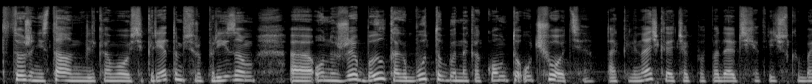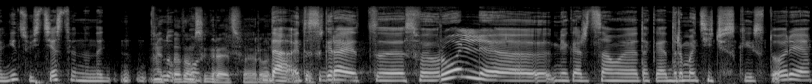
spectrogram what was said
это тоже не стало ни для кого секретом, сюрпризом, э, он уже был как будто бы на каком-то учете, так или иначе, когда человек попадает в психиатрическую больницу, естественно... На, это ну, потом он, сыграет свою роль. Да, это сыграет э, свою роль, мне кажется, самая такая драматическая история.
